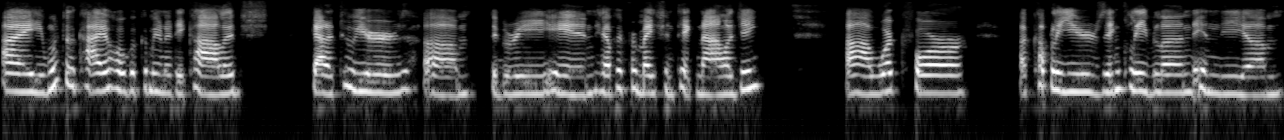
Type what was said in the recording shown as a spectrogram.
I went to the Cuyahoga Community College, got a two-year um, degree in health information technology. I uh, worked for a couple of years in Cleveland in the um,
